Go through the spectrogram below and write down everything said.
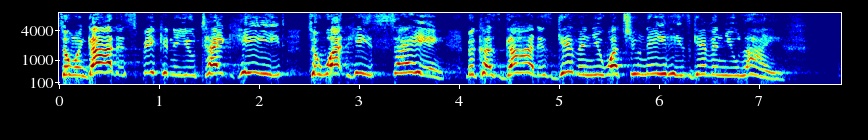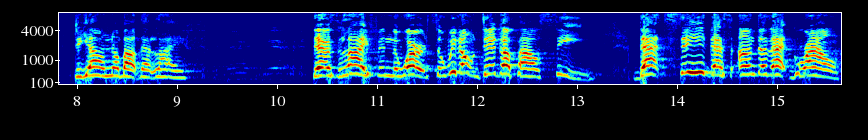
So when God is speaking to you, take heed to what he's saying because God is giving you what you need. He's giving you life. Do y'all know about that life? There's life in the word. So we don't dig up our seed. That seed that's under that ground,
